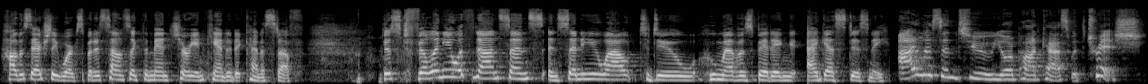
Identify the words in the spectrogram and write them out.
how this actually works, but it sounds like the Manchurian candidate kind of stuff. Just filling you with nonsense and sending you out to do whomever's bidding, I guess Disney. I listened to your podcast with Trish,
